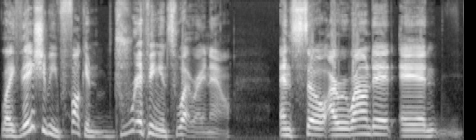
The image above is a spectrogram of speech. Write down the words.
Like they should be fucking dripping in sweat right now. And so I rewound it and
